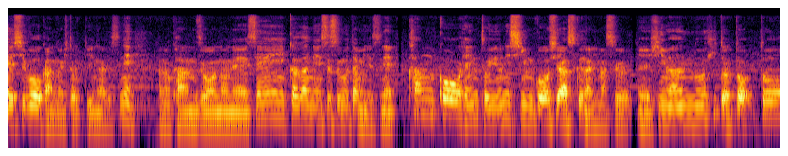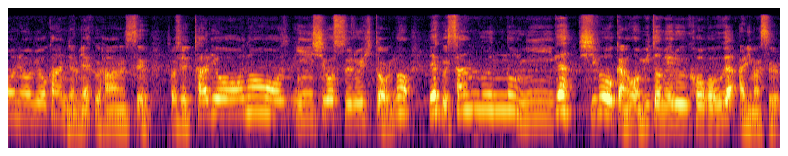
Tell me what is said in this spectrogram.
脂肪肝の人っていうのはですねですね。あの肝臓のね繊維化がね進むためにですね肝硬変というのに進行しやすくなります、えー、肥満の人と糖尿病患者の約半数そして多量の飲酒をする人の約3分の2が脂肪肝を認める報告があります。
